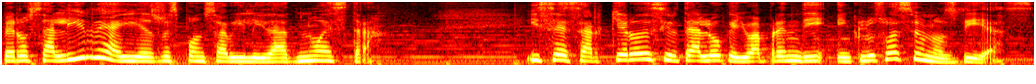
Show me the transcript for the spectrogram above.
pero salir de ahí es responsabilidad nuestra. Y César, quiero decirte algo que yo aprendí incluso hace unos días.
